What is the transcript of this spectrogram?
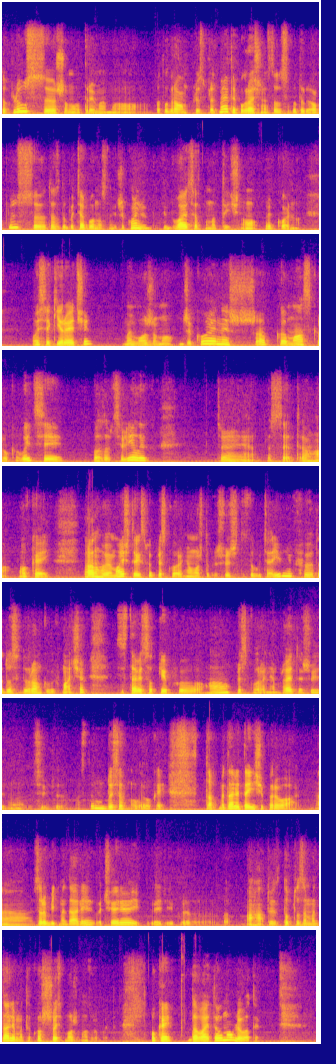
до плюс, е, що ми отримаємо Battleground плюс предмети, покращення статусу Battleground плюс е, та здобуття бонусних джеконів відбувається автоматично. О, прикольно. Ось які речі ми можемо. Джекоїни, шапка, маска, рукавиці, база вцілілих. Пресети. Ага, окей. Ранговий матч та XP прискорення. Ви можете пришвидшити здобуття рівнів е, та досвіду у ранкових матчах зі 100% е, ага, прискоренням. Граєте швид... е, досягнули. Окей. Так, медалі та інші переваги. Заробіть медалі, вечеря і- Ага, тобто за медалі ми також щось можемо зробити. Окей, давайте оновлювати.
